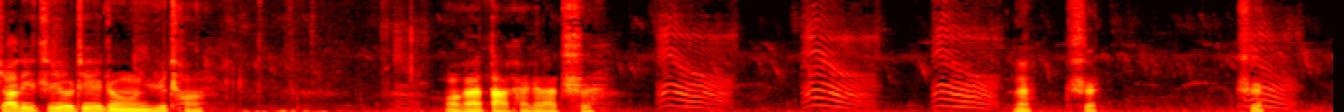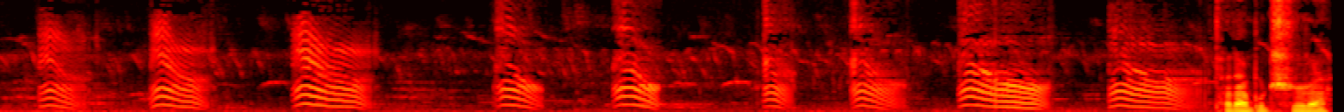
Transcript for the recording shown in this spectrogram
家里只有这种鱼肠，我给它打开给它吃。来吃，吃。他咋不吃了？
